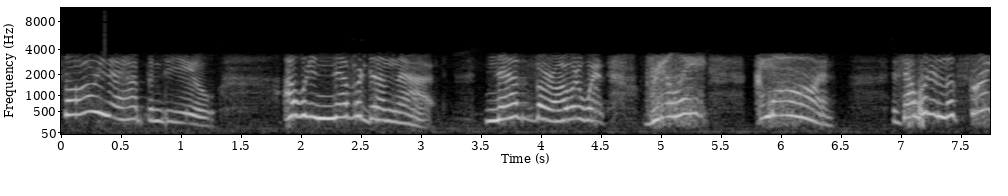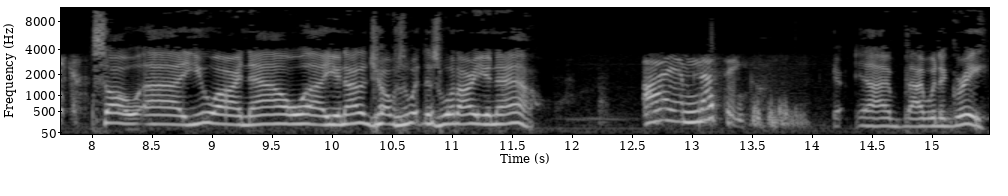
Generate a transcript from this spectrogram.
sorry that happened to you. I would have never done that. Never. I would have went, really? Come on. Is that what it looks like? So uh, you are now, uh, you're not a Jehovah's Witness. What are you now? I am nothing. Yeah, I, I would agree.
